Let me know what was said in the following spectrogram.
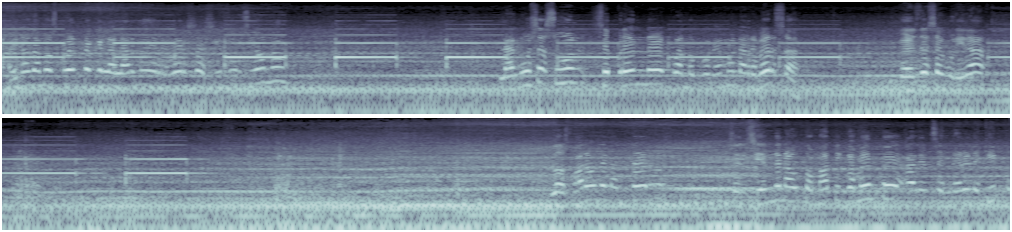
Ahí nos damos cuenta que la alarma de reversa sí funciona. La luz azul se prende cuando ponemos la reversa que es de seguridad. Los faros delanteros se encienden automáticamente al encender el equipo.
